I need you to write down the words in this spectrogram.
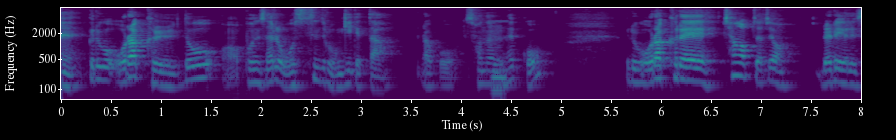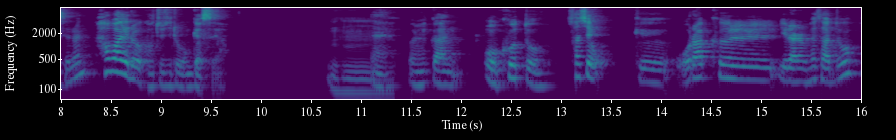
예, 그리고 오라클도 어, 본사를 오스틴으로 옮기겠다라고 선언을 음. 했고 그리고 오라클의 창업자죠 레리 앨리스는 하와이로 거주지를 옮겼어요. 음, 네, 그러니까 오 그것도 사실 그 오라클이라는 회사도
